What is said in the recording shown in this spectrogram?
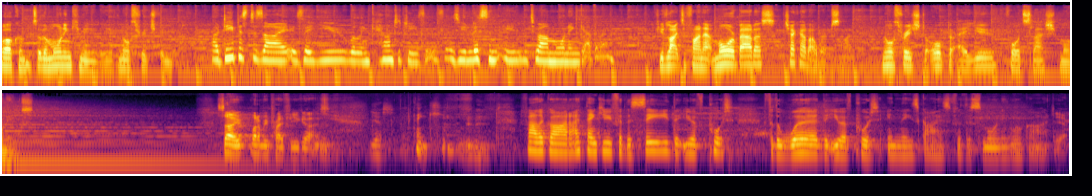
Welcome to the morning community of Northridge Vineyard. Our deepest desire is that you will encounter Jesus as you listen in to our morning gathering. If you'd like to find out more about us, check out our website, northridge.org.au forward slash mornings. So, why don't we pray for you guys? Yes. Thank you. Father God, I thank you for the seed that you have put, for the word that you have put in these guys for this morning, Lord God. Yeah.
